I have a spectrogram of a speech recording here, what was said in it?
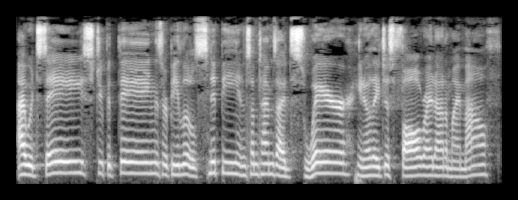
I would say stupid things or be a little snippy, and sometimes I'd swear, you know, they just fall right out of my mouth.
